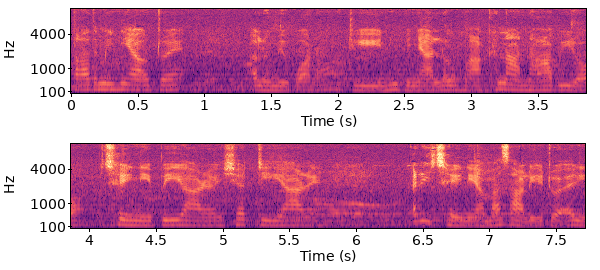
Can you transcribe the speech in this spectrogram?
သားသမီးနှစ်ယောက်အတွက်အဲ့လိုမျိုးပေါ့နော်ဒီနုပညာလုံးမှာခဏနားပြီးတော့အချိန်နေပေးရတယ်ရက်တီရတယ် အဲ့ဒီချိန်တွေကမဆာလေးအတွက်အဲ့ဒီ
